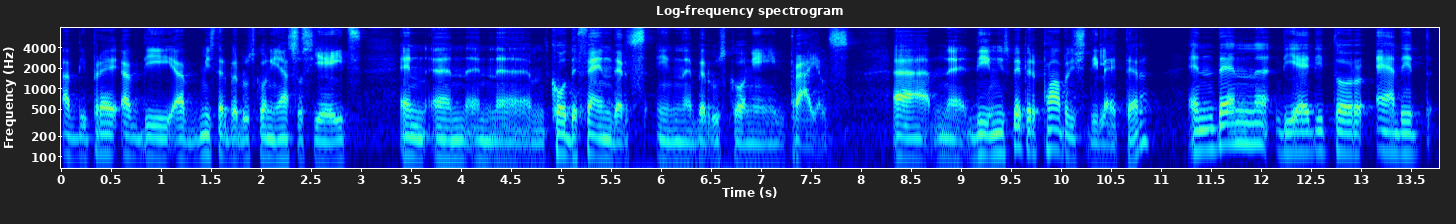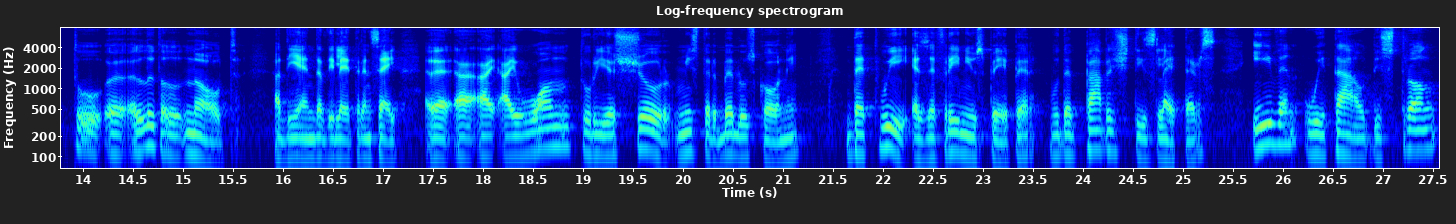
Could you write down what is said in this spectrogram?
of the, pre of the of Mr. Berlusconi associates and, and, and um, co-defenders in Berlusconi trials. Uh, the newspaper published the letter and then the editor added to uh, a little note at the end of the letter and say, uh, I, I want to reassure Mr. Berlusconi that we as a free newspaper would have published these letters even without the strong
